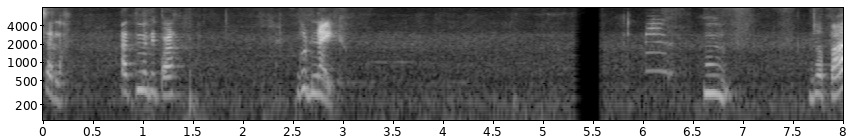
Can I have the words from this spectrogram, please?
चला आतमध्ये पळा. गुड नाईट झोपा.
